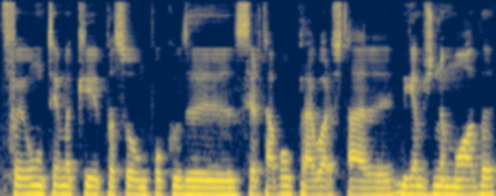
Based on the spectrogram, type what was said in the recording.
Foi um tema que passou um pouco de ser tabu para agora estar, digamos, na moda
